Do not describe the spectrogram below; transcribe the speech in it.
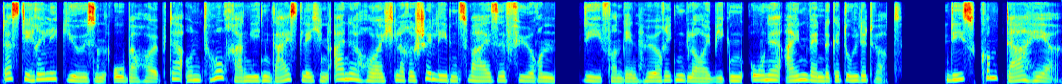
dass die religiösen Oberhäupter und hochrangigen Geistlichen eine heuchlerische Lebensweise führen, die von den hörigen Gläubigen ohne Einwände geduldet wird. Dies kommt daher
